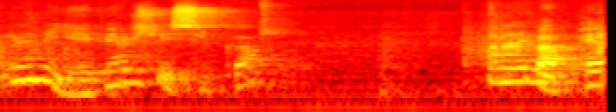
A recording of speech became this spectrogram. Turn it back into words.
하나님을 예배할 수 있을까? 하나님 앞에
